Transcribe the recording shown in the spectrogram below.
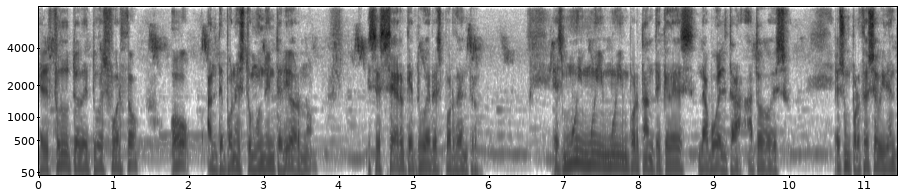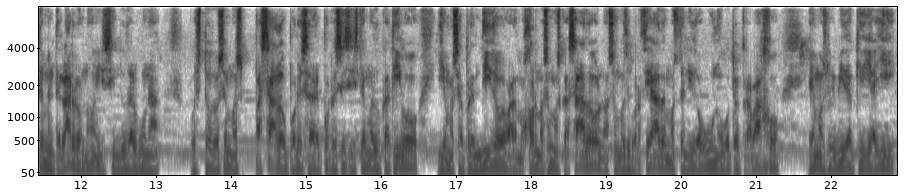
el fruto de tu esfuerzo, o antepones tu mundo interior, ¿no? Ese ser que tú eres por dentro. Es muy, muy, muy importante que des la vuelta a todo eso. Es un proceso evidentemente largo, ¿no? Y sin duda alguna, pues todos hemos pasado por, ese sistema educativo y hemos aprendido, a lo mejor nos hemos casado, nos hemos divorciado, hemos tenido uno u otro trabajo, hemos vivido aquí y allí,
